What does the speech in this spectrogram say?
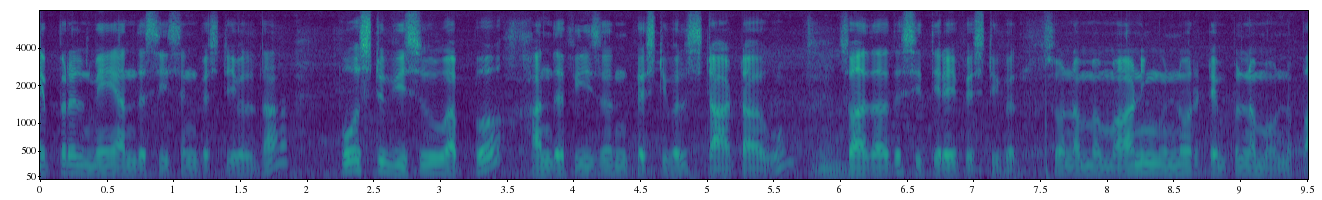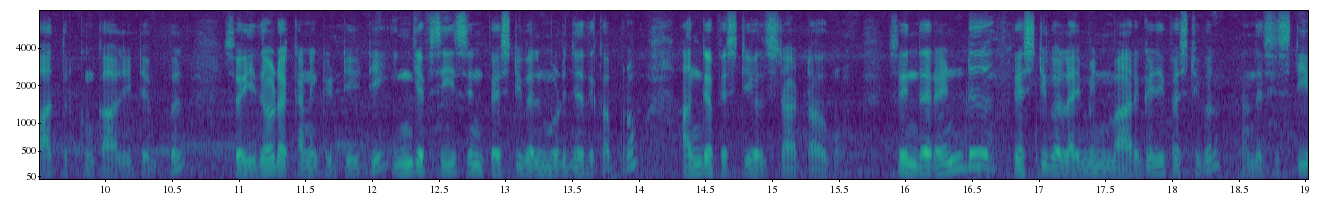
ஏப்ரல் மே அந்த சீசன் ஃபெஸ்டிவல் தான். போஸ்ட் விசு அப்போது அந்த சீசன் ஃபெஸ்டிவல் ஸ்டார்ட் ஆகும். ஸோ அதாவது சித்திரை ஃபெஸ்டிவல் ஸோ நம்ம மார்னிங் இன்னொரு டெம்பிள் நம்ம ஒன்று பார்த்துருக்கோம் காளி டெம்பிள் ஸோ இதோட கனெக்டிவிட்டி இங்கே சீசன் ஃபெஸ்டிவல் முடிஞ்சதுக்கப்புறம் அங்கே ஃபெஸ்டிவல் ஸ்டார்ட் ஆகும். ஸோ இந்த ரெண்டு festival I mean Margazhi festival அந்த சிஸ்டி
